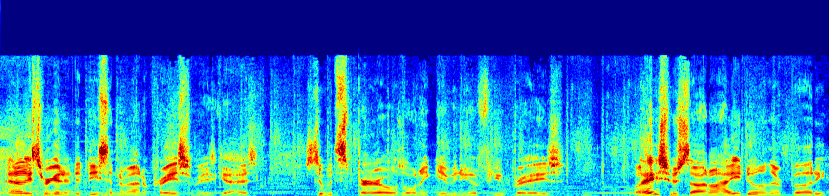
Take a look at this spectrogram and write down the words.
And at least we're getting a decent amount of praise from these guys. Stupid Sparrow's only giving you a few praise. Well, hey, Susano, how you doing there, buddy?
